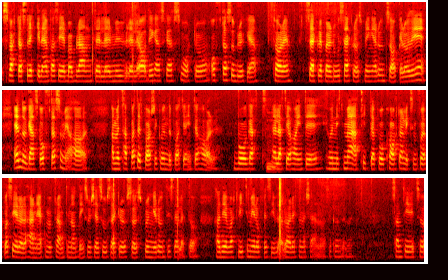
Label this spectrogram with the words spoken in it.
svarta strecken är en passerbar brant eller mur eller ja, det är ganska svårt och ofta så brukar jag ta det säkra för det osäkra och springa runt saker och det är ändå ganska ofta som jag har ja, men tappat ett par sekunder på att jag inte har vågat eller att jag har inte hunnit med att titta på kartan liksom får jag passera det här när jag kommer fram till någonting som känns osäkert och så sprungit runt istället och hade jag varit lite mer offensiv där då hade jag kunnat tjäna några sekunder men samtidigt så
